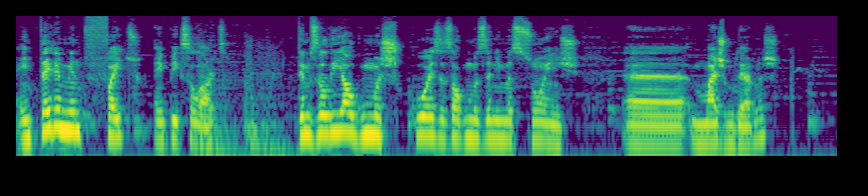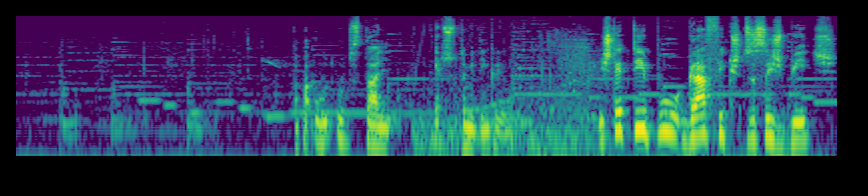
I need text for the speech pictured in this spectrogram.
É inteiramente feito em pixel art. Temos ali algumas coisas, algumas animações uh, mais modernas. Opa, o, o, detalhe é absolutamente incrível. Isto é tipo gráficos 16 bits,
